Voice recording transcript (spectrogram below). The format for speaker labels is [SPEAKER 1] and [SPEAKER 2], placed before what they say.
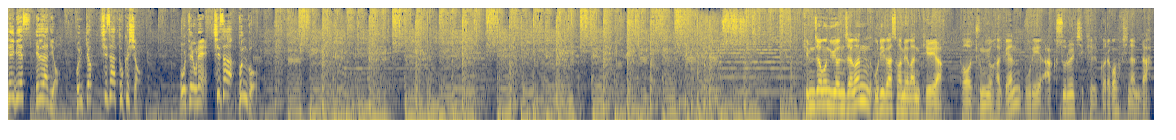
[SPEAKER 1] KBS 1라디오 본격 시사 토크쇼 오태훈의 시사본부
[SPEAKER 2] 김정은 위원장은 우리가 서명한 계약, 더 중요하겐 우리의 악수를 지킬 거라고 확신한다.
